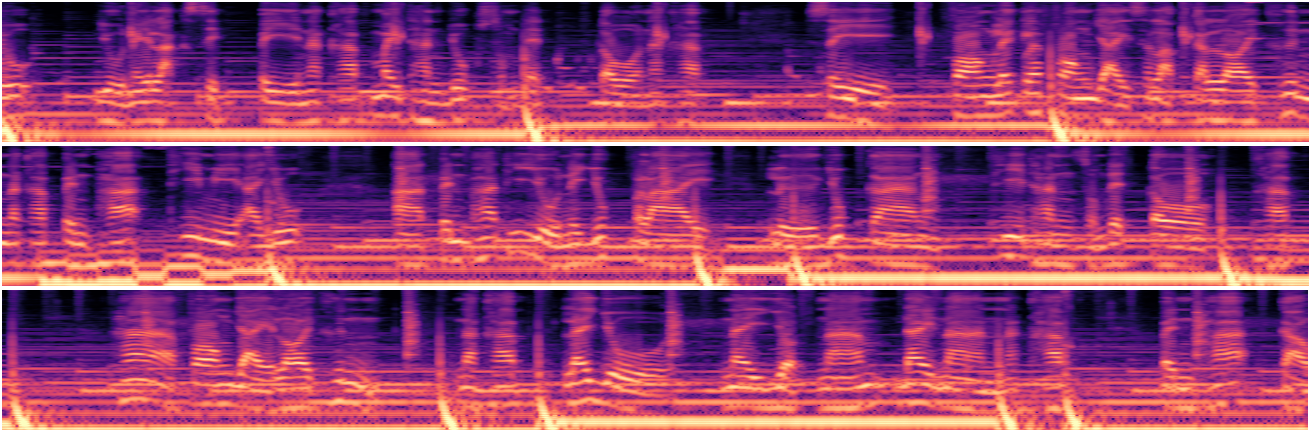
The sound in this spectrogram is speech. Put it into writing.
ยุอยู่ในหลัก 10 ปีนะครับ ไม่ทันยุคสมเด็จโตนะครับ 4. ฟองเล็กและฟองใหญ่สลับกันลอยขึ้นนะครับ เป็นพระ ที่มีอายุ อาจเป็นพระที่อยู่ในยุคปลาย หรือยุคกลางที่ทันสมเด็จโตครับ 5. ฟองใหญ่ลอยขึ้นนะครับ และอยู่ในหยดน้ำได้นานนะครับ เป็นพระเก่า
